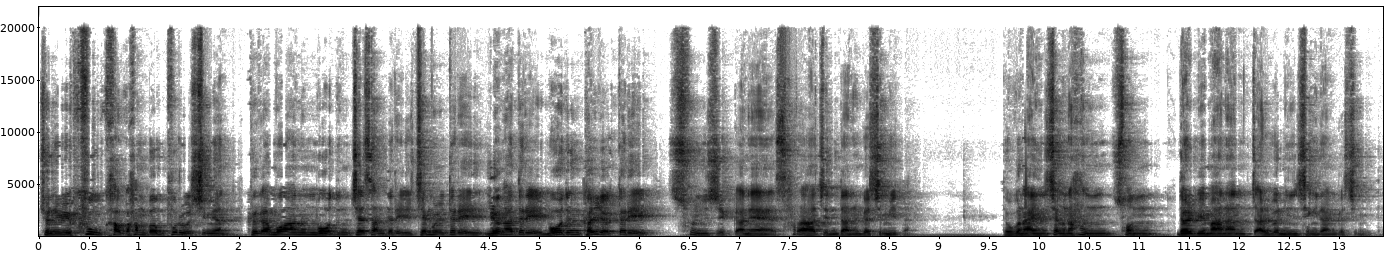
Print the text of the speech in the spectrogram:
주님이 훅 하고 한 번 부르시면 그가 모아놓은 모든 재산들이 재물들이 영화들이 모든 권력들이 순식간에 사라진다는 것입니다. 더구나 인생은 한 손 넓이만한 짧은 인생이라는 것입니다.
